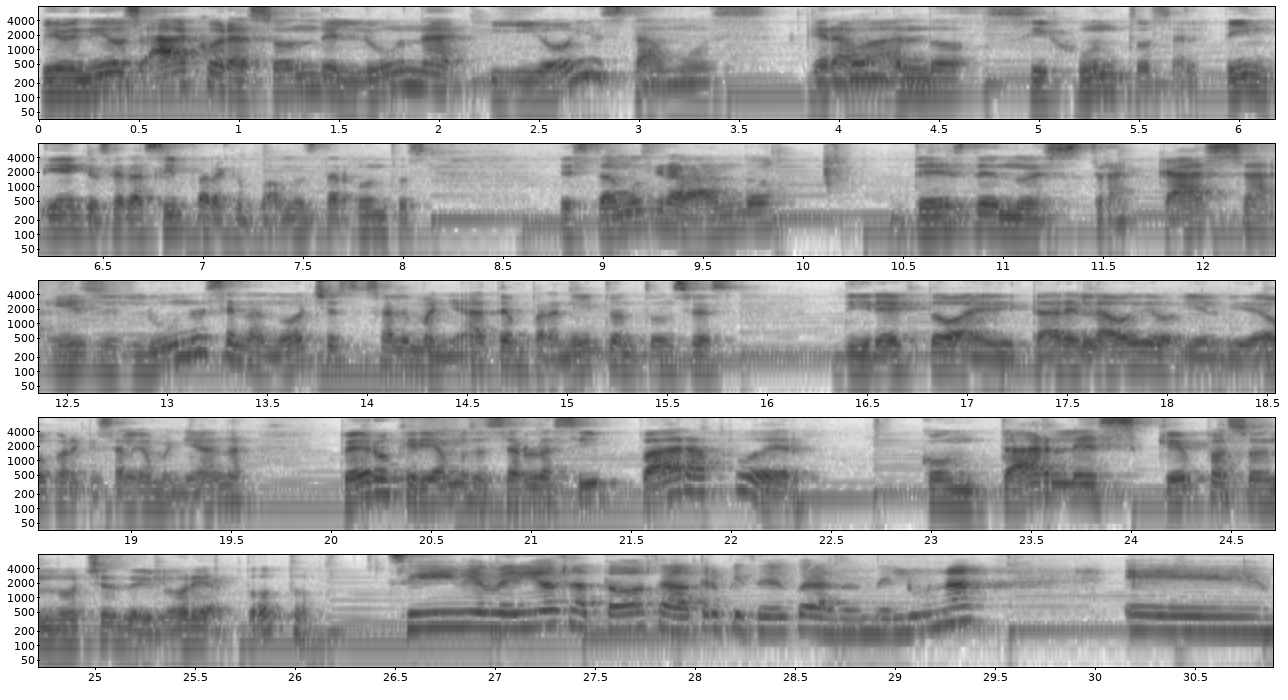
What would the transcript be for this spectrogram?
Bienvenidos a Corazón de Luna y hoy estamos grabando, Juntos. sí, juntos, al fin tiene que ser así para que podamos estar juntos. Estamos grabando desde nuestra casa, es lunes en la noche, esto sale mañana tempranito, entonces directo a editar el audio y el video para que salga mañana, pero queríamos hacerlo así para poder contarles qué pasó en Noches de Gloria Toto. Sí, bienvenidos a todos a otro episodio de Corazón de Luna. Eh,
